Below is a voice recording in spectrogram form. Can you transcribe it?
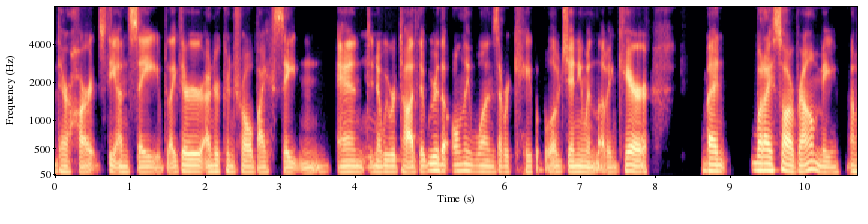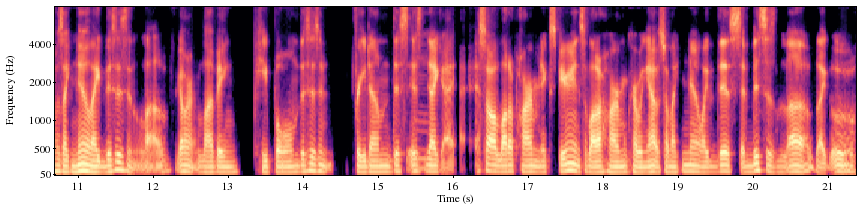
their hearts, the unsaved. Like they're under control by Satan. And, you know, Mm. we were taught that we were the only ones that were capable of genuine love and care. But what I saw around me, I was like, no, like this isn't love. Y'all aren't loving people. This isn't freedom. This is Mm. like I, I saw a lot of harm and experienced a lot of harm growing up. So I'm like, no, like this, if this is love, like, oh,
